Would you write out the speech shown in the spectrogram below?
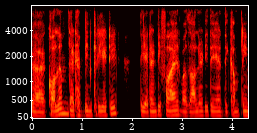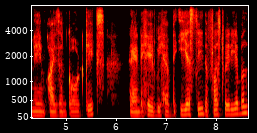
uh, column that have been created. The identifier was already there, the company name, ISIN code GICS. And here we have the ESG, the first variable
